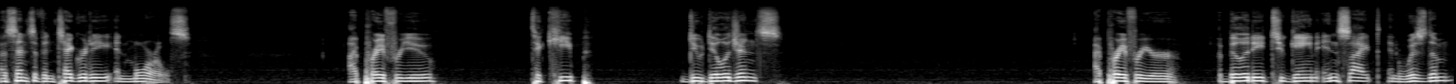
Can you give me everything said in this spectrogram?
a sense of integrity and morals. I pray for you to keep due diligence I pray for your ability to gain insight and wisdom.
